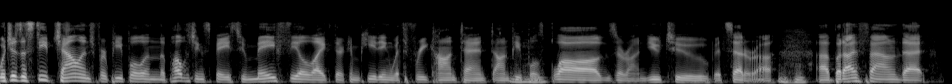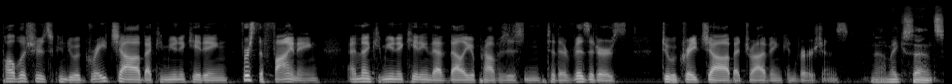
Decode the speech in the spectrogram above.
which is a steep challenge for people in the publishing space who may feel like they're competing with free content on mm-hmm. people's blogs or on YouTube, et cetera. Mm-hmm. Uh, but I've found that publishers can do a great job at communicating, first defining, and then communicating that value proposition to their visitors do a great job at driving conversions. That makes sense.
